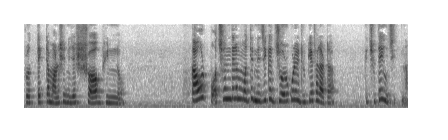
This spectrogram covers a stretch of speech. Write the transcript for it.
প্রত্যেকটা মানুষের নিজের শখ ভিন্ন। কারোর পছন্দের মধ্যে নিজেকে জোর করে ঢুকিয়ে ফেলাটা কিছুতেই উচিত না।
